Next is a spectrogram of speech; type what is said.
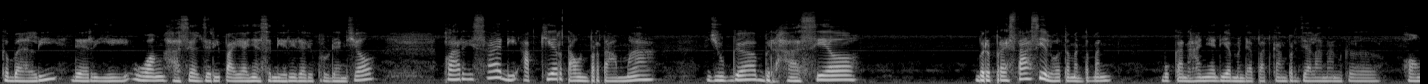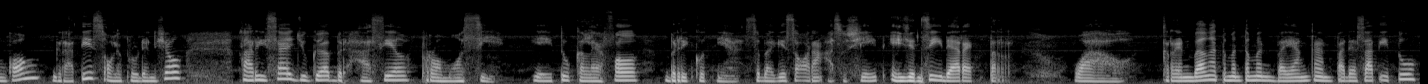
ke Bali dari uang hasil jeripayanya sendiri dari Prudential, Clarissa di akhir tahun pertama juga berhasil berprestasi loh teman-teman. Bukan hanya dia mendapatkan perjalanan ke Hong Kong gratis oleh Prudential, Clarissa juga berhasil promosi, yaitu ke level berikutnya sebagai seorang Associate Agency Director. Wow, Keren banget teman-teman, bayangkan pada saat itu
